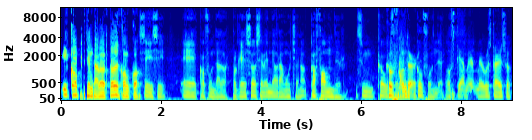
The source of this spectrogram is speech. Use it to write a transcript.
Y copresentador, todo es con co. sí, sí, eh, cofundador. Porque eso se vende ahora mucho, ¿no? Co-founder. Es un Co-founder. co-founder. Co-founder. Hostia, me, me gusta eso.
